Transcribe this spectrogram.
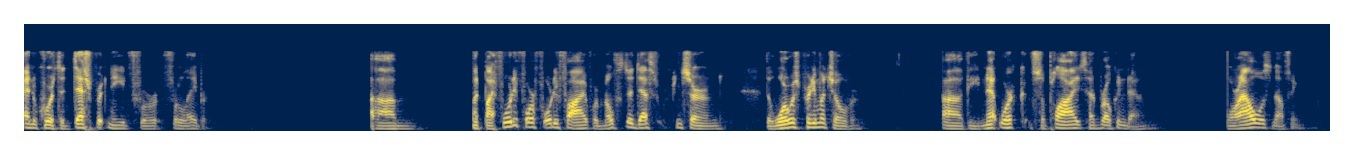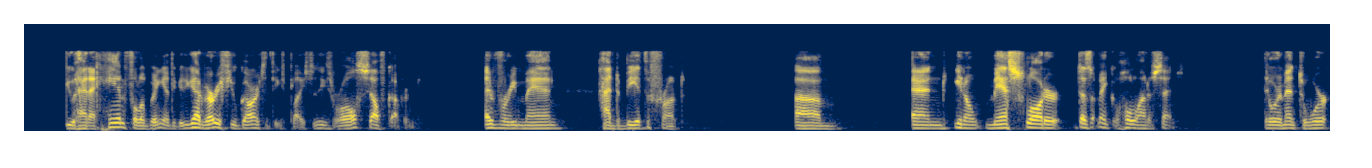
and of course a desperate need for for labor. Um, but by 44, 45, where most of the deaths were concerned, the war was pretty much over. Uh, the network of supplies had broken down. Morale was nothing. You had a handful of you had very few guards at these places. These were all self-governed. Every man had to be at the front. Um, and you know, mass slaughter doesn't make a whole lot of sense. They were meant to work.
